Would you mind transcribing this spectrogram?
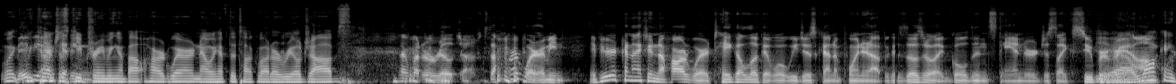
we, we can't I'm just getting... keep dreaming about hardware. Now we have to talk about our real jobs. Talk about our real jobs. The hardware, I mean, if you're connecting to hardware, take a look at what we just kind of pointed out because those are like golden standard, just like super yeah, walking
